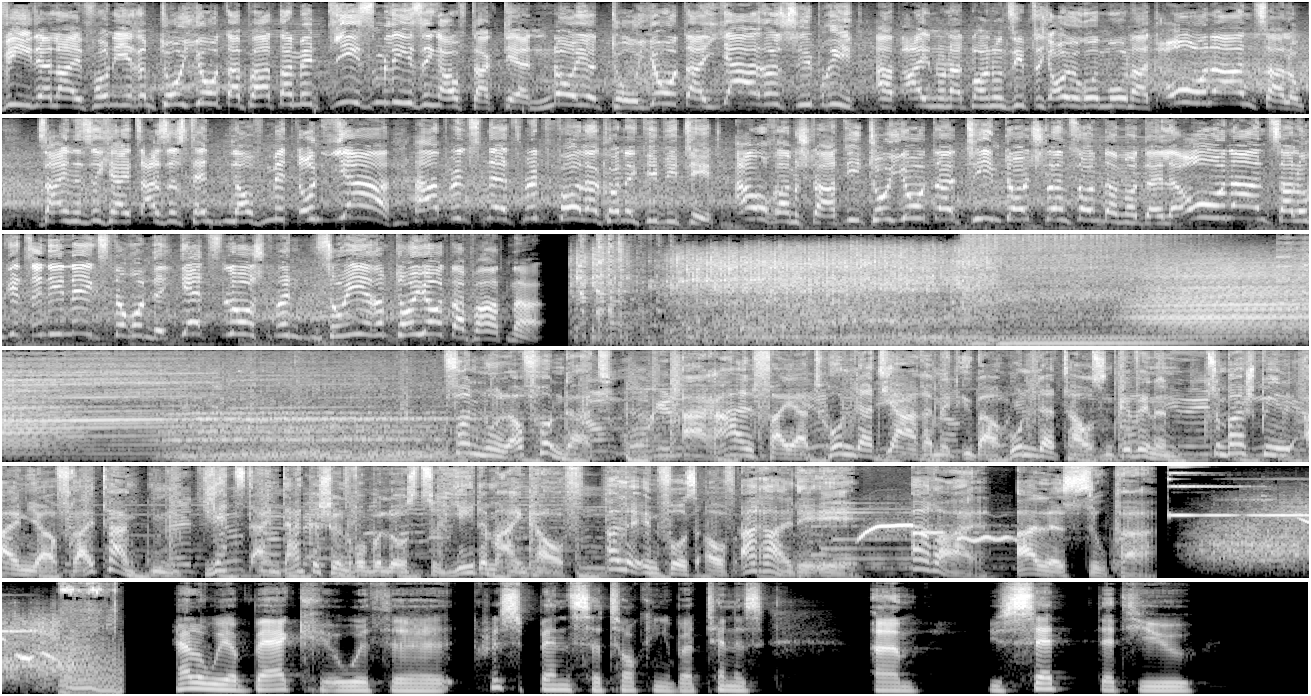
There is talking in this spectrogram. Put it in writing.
Wieder live von Ihrem Toyota-Partner mit diesem Leasing-Auftakt. Der neue Toyota Jahreshybrid. Ab 179 Euro im Monat. Ohne Anzahlung. Seine Sicherheitsassistenten laufen mit. Und ja, ab ins Netz mit voller Konnektivität. Auch am Start die Toyota Team Deutschland Sondermodelle. Ohne Anzahlung geht's in die nächste Runde. Jetzt los zu Ihrem Toyota-Partner. Von 0 auf 100. Aral feiert 100 Jahre mit über 100.000 Gewinnen. Zum Beispiel ein Jahr frei tanken. Jetzt ein Dankeschön, rubbellos zu jedem Einkauf. Alle Infos auf aral.de. Aral, alles super. Hello, we are back with uh, Chris Spencer talking about tennis. Um, you said that you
